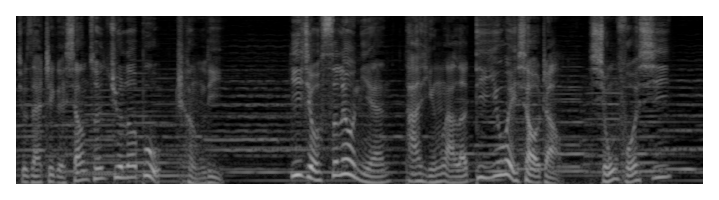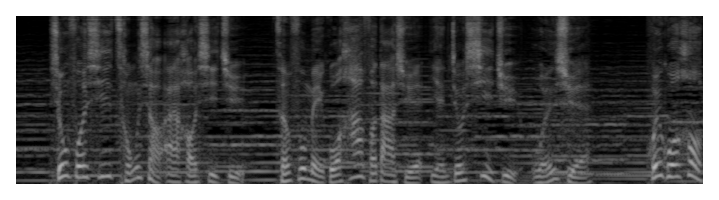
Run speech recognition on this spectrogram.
就在这个乡村俱乐部成立。一九四六年，他迎来了第一位校长熊佛西。熊佛西从小爱好戏剧，曾赴美国哈佛大学研究戏剧文学。回国后，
